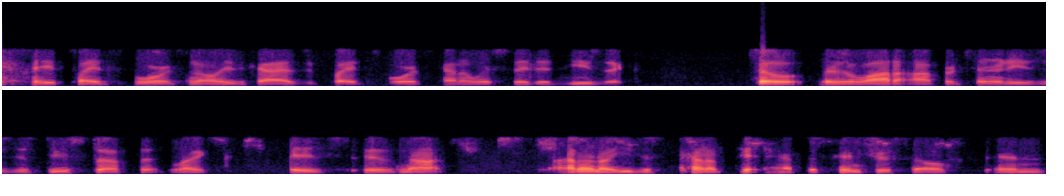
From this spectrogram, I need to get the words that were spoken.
they played sports, and all these guys who played sports kind of wish they did music. So there's a lot of opportunities to just do stuff that like is is not. I don't know. You just kind of have to pinch yourself, and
